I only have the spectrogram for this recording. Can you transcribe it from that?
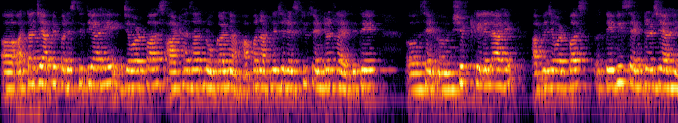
आता जी आपली परिस्थिती आहे जवळपास आठ हजार लोकांना आपण आपले जे रेस्क्यू सेंटर्स आहेत तिथे शिफ्ट केलेलं आहे. आपले जवळपास तेवीस सेंटर जे आहे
